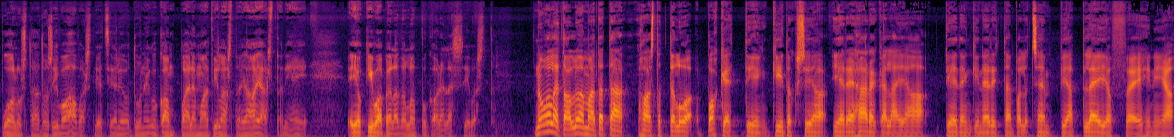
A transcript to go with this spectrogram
puolustaa tosi vahvasti, että siellä joutuu niin kamppailemaan tilasta ja ajasta, niin ei, ei ole kiva pelata loppukaudella vastaan. No aletaan lyömään tätä haastattelua pakettiin. Kiitoksia Jere Härkälä ja tietenkin erittäin paljon tsemppiä playoffeihin ja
